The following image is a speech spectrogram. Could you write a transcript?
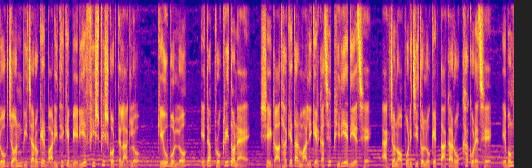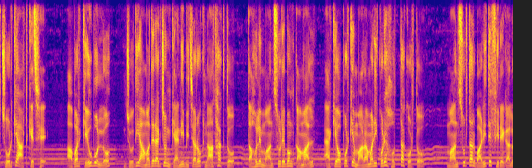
লোকজন বিচারকের বাড়ি থেকে বেরিয়ে ফিসফিস করতে লাগল। কেউ বলল, এটা প্রকৃত ন্যায়। সে গাধাকে তার মালিকের কাছে ফিরিয়ে দিয়েছে। একজন অপরিচিত লোকের টাকা রক্ষা করেছে এবং চোরকে আটকেছে। আবার কেউ বলল, যদি আমাদের একজন জ্ঞানী বিচারক না থাকত, তাহলে মানসুর এবং কামাল একে অপরকে মারামারি করে হত্যা করত। মানসুর তার বাড়িতে ফিরে গেল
